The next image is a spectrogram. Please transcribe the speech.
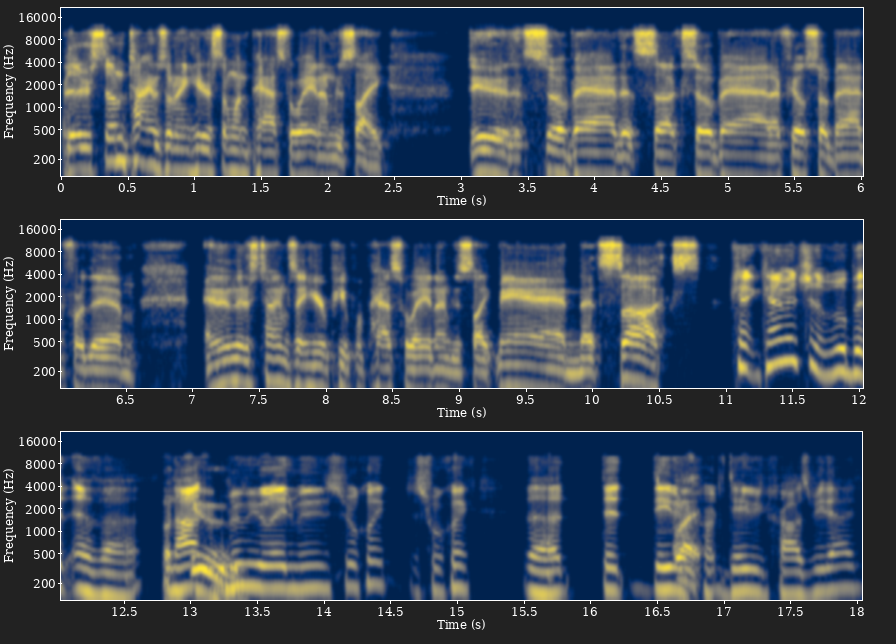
There's sometimes when I hear someone passed away, and I'm just like, dude, that's so bad. That sucks so bad. I feel so bad for them. And then there's times I hear people pass away, and I'm just like, man, that sucks. Can, can I mention a little bit of uh But not movie related movies real quick? Just real quick. The that David? David Crosby died.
